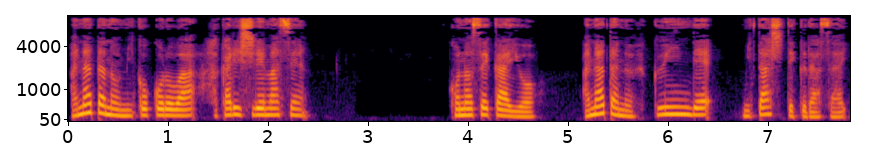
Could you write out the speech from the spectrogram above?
あなたの御心は計り知れません。この世界をあなたの福音で満たしてください。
